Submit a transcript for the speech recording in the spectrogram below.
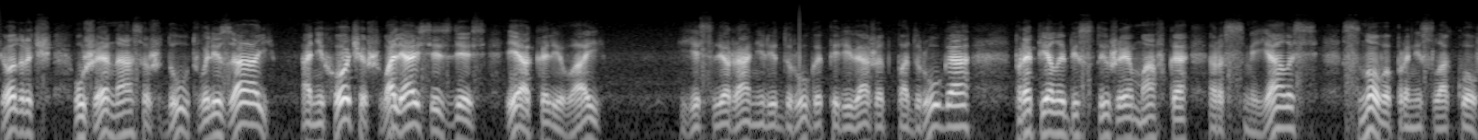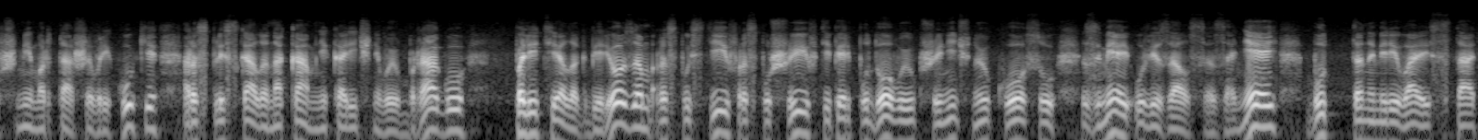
Федорович уже нас ждут. Вылезай!» а не хочешь, валяйся здесь и околевай. Если ранили друга, перевяжет подруга, пропела бесстыжая мавка, рассмеялась, снова пронесла ковш мимо рта Шеврикуки, расплескала на камне коричневую брагу, полетела к березам, распустив, распушив теперь пудовую пшеничную косу, змей увязался за ней, будто намереваясь стать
